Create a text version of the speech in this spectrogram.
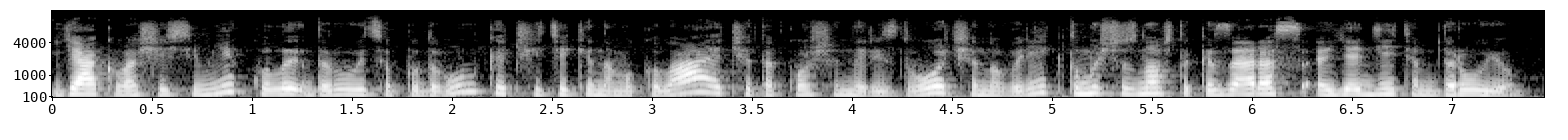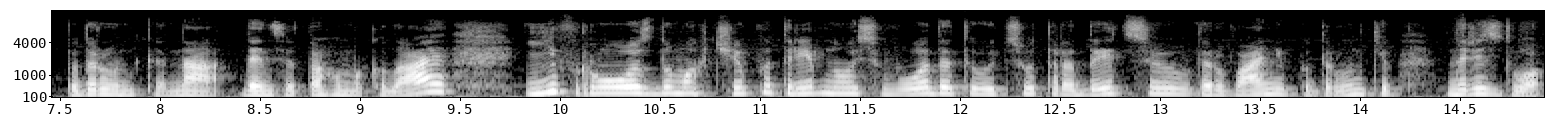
як вашій сім'ї, коли даруються подарунки, чи тільки на Миколая, чи також і на Різдво, чи Новий рік, тому що знову ж таки зараз я дітям дарую подарунки на День Святого Миколая, і в роздумах, чи потрібно ось вводити оцю традицію дарування подарунків на Різдво.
